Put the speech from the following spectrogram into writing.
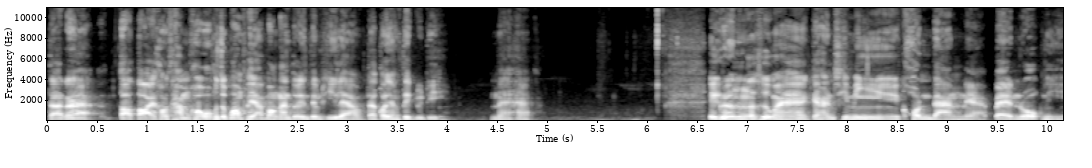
แต่นั่นแหละต่อต่อให้เขาทำเขาก็คงจะป้องพยายามป้องกันตัวเองเต็มที่แล้ว แต่ก็ยังติดอยู่ดีนะฮะอีกเรื่องหนึ่งก็คือว่าการที่มีคนดังเนี่ยเป็นโรคนี้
